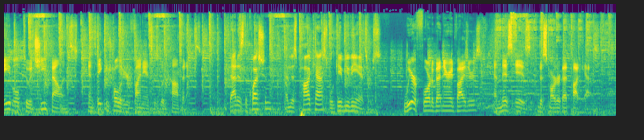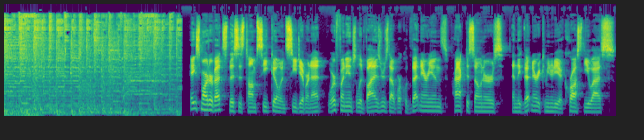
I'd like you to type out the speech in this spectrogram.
able to achieve balance and take control of your finances with confidence? That is the question, and this podcast will give you the answers. We are Florida Veterinary Advisors, and this is the Smarter Vet Podcast. Hey, Smarter Vets, this is Tom Seco and CJ Burnett. We're financial advisors that work with veterinarians, practice owners, and the veterinary community across the U.S.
